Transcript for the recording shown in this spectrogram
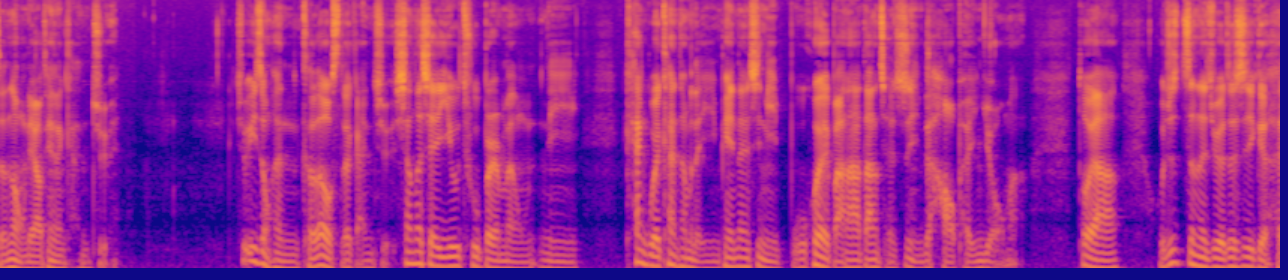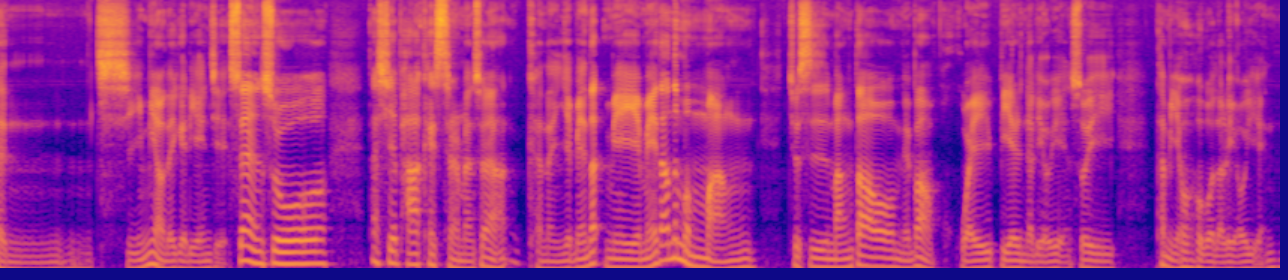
的那种聊天的感觉。就一种很 close 的感觉，像那些 YouTuber 们，你看归看他们的影片，但是你不会把他当成是你的好朋友嘛？对啊，我就真的觉得这是一个很奇妙的一个连接。虽然说那些 Podcaster 们虽然可能也没到也也没到那么忙，就是忙到没办法回别人的留言，所以他们也会回我的留言。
